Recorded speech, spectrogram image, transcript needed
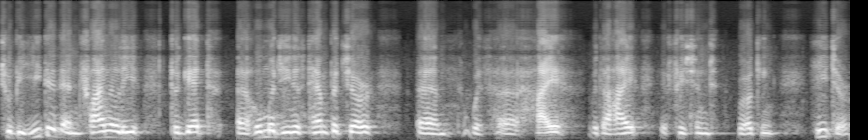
to be heated and finally to get a homogeneous temperature um, with, a high, with a high efficient working heater.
